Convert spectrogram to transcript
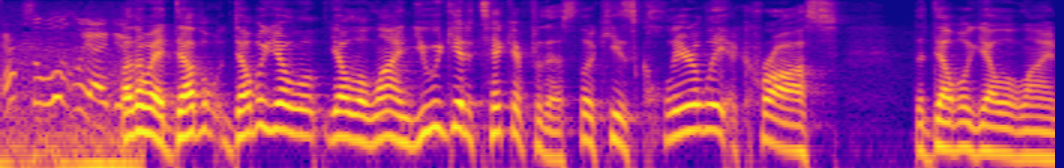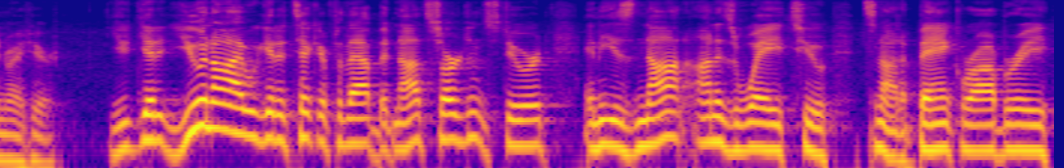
Absolutely, I do. By the way, double double yellow yellow line. You would get a ticket for this. Look, he's clearly across the double yellow line right here. You get it. You and I would get a ticket for that, but not Sergeant Stewart. And he is not on his way to. It's not a bank robbery.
